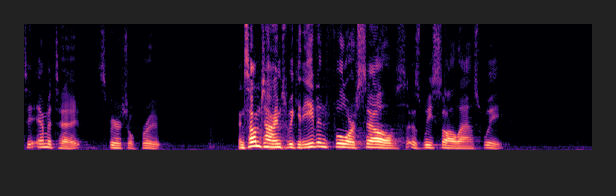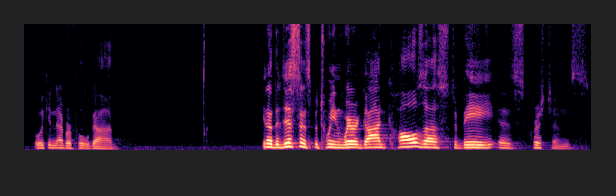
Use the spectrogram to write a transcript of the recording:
to imitate spiritual fruit. And sometimes we can even fool ourselves, as we saw last week. But we can never fool God. You know, the distance between where God calls us to be as Christians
